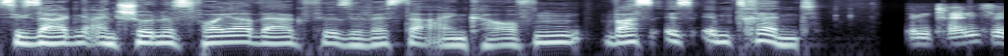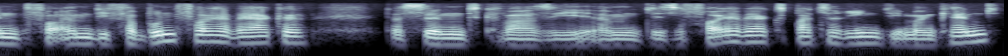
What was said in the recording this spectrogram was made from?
Sie sagen ein schönes Feuerwerk für Silvester einkaufen. Was ist im Trend? Im Trend sind vor allem die Verbundfeuerwerke. Das sind quasi ähm, diese Feuerwerksbatterien, die man kennt.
